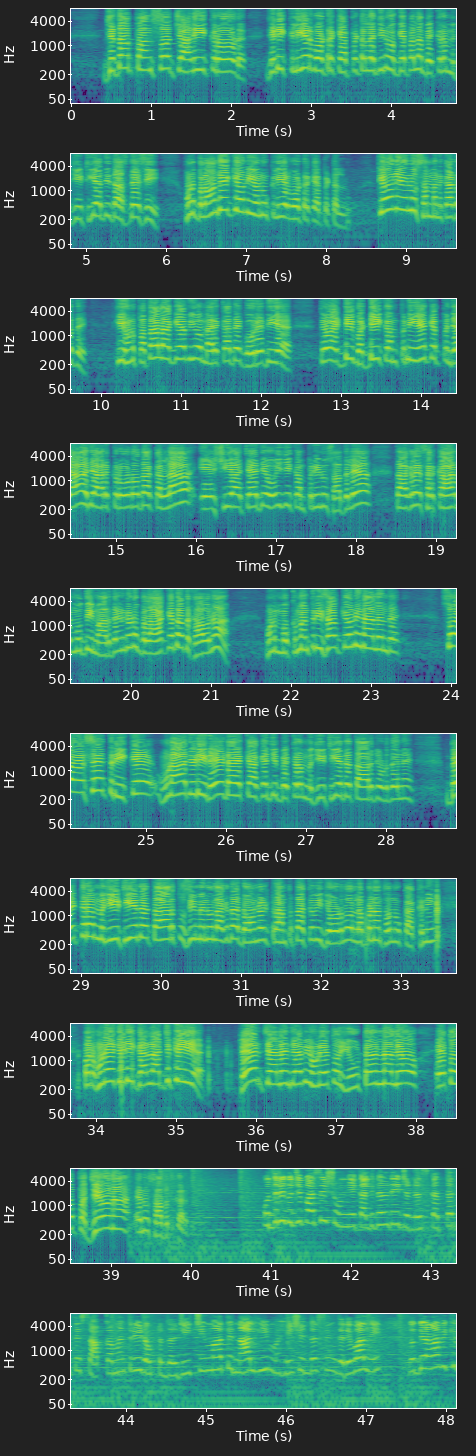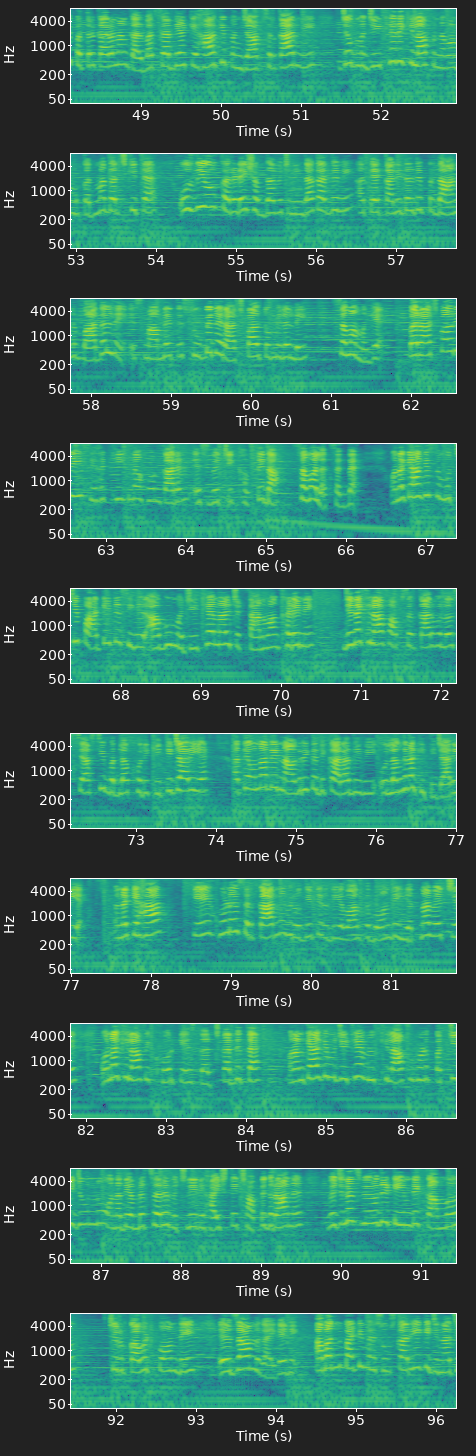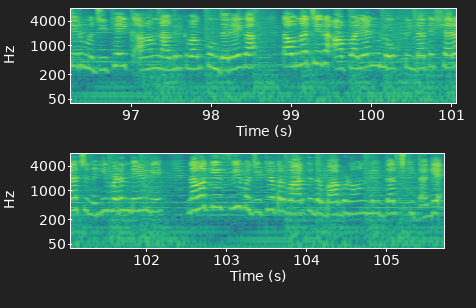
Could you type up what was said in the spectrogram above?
ਜਿੱਦਾਂ 540 ਕਰੋੜ ਜਿਹੜੀ ਕਲੀਅਰ ਵਾਟਰ ਕੈਪੀਟਲ ਹੈ, ਜਿਹਨੂੰ ਅੱਗੇ ਪਹਿਲਾਂ ਵਿਕਰਮ ਮਜੀਠੀਆ ਦੀ ਦੱਸਦੇ ਸੀ ਹੁਣ ਬੁਲਾਉਂਦੇ ਕਿਉਂ ਨਹੀਂ ਉਹਨੂੰ ਕਲੀਅਰ ਵਾਟਰ ਕੈਪੀਟਲ ਨੂੰ? ਕਿਉਂ ਨਹੀਂ ਉਹਨੂੰ ਸੰਮਨ ਕੱਢਦੇ? ਕਿ ਹੁਣ ਪਤਾ ਲੱਗ ਗਿਆ ਵੀ ਉਹ ਅਮਰੀਕਾ ਦੇ ਗੋਰੇ ਦੀ ਹੈ ਤੇ ਉਹ ਐਡੀ ਵੱਡੀ ਕੰਪਨੀ ਹੈ ਕਿ 50000 ਕਰੋੜ ਉਹਦਾ ਕੱਲਾ ਏਸ਼ੀਆ ਚ ਹੈ, ਜੇ ਉਹੀ ਜੀ ਕੰਪਨੀ ਨੂੰ ਸੱਦ ਲਿਆ, ਤਾਂ ਅਗਲੇ ਸਰਕਾਰ ਮੁੱਦੀ ਮਾਰ ਦੇਣਗੇ, ਉਹਨੂੰ ਬੁਲਾ ਕੇ ਤਾਂ ਦਿਖਾਓ ਨਾ। ਹੁਣ ਮੁੱਖ ਮੰਤਰੀ ਸਾਹਿਬ ਕਿਉਂ ਨਹੀਂ ਨਾਂ ਲੈਂਦੇ? ਸੋ ਇਸੇ ਤਰੀਕੇ ਹੁਣ ਆ ਜਿਹੜੀ ਰੇਡ ਹੈ ਕਿ ਕਿ ਜੀ ਵਿਕਰਮ ਮਜੀਠੀਏ ਦੇ ਤਾਰ ਜੁੜਦੇ ਨੇ। ਵਿਕਰਮ ਮਜੀਠੀਏ ਦੇ ਤਾਰ ਤੁਸੀਂ ਮੈਨੂੰ ਲੱਗਦਾ ਡੋਨਲਡ ਟਰੰਪ ਤੱਕ ਵੀ ਜੋੜ ਲਓ, ਲੱਭਣਾ ਤੁਹਾਨੂੰ ਕੱਖ ਨਹੀਂ। ਪਰ ਹੁਣ ਇਹ ਜਿਹੜੀ ਗੱਲ ਅੱਜ ਕਹੀ ਹੈ ਫੇਰ ਚੈਲੰਜ ਹੈ ਵੀ ਹੁਣ ਇਹ ਤੋਂ ਯੂ ਟਰਨ ਨਾ ਲਿਓ, ਇਹ ਤੋਂ ਭੱਜਿਓ ਨਾ, ਇਹਨੂੰ ਸਾਬਤ ਕਰ ਦਿਓ। ਉਧਰ ਹੀ ਦੂਜੇ ਪਾਸੇ ਸ਼੍ਰੋਮਣੀ ਅਕਾਲੀ ਦਲ ਦੇ ਜਨਰਲ ਸਕੱਤਰ ਤੇ ਸਾਬਕਾ ਮੰਤਰੀ ਡਾਕਟਰ ਦਲਜੀਤ ਚੀਮਾ ਤੇ ਨਾਲ ਹੀ ਮਹੇਸ਼ਿੰਦਰ ਸਿੰਘ ਗਰੇਵਾਲ ਨੇ ਲੁਧਿਆਣਾ ਵਿਖੇ ਪੱਤਰਕਾਰਾਂ ਨਾਲ ਗੱਲਬਾਤ ਕਰਦਿਆਂ ਕਿਹਾ ਕਿ ਪੰਜਾਬ ਸਰਕਾਰ ਨੇ ਜੋ ਮਜੀਠੀਆ ਦੇ ਖਿਲਾਫ ਨਵਾਂ ਮੁਕੱਦਮਾ ਦਰਜ ਕੀਤਾ ਹੈ ਉਸ ਦੀ ਉਹ ਕਰੜੇ ਸ਼ਬਦਾਂ ਵਿੱਚ ਨਿੰਦਾ ਕਰਦੇ ਨੇ ਅਤੇ ਅਕਾਲੀ ਦਲ ਦੇ ਪ੍ਰਧਾਨ ਬਾਦਲ ਨੇ ਇਸ ਮਾਮਲੇ ਤੇ ਸੂਬੇ ਦੇ ਰਾਜਪਾਲ ਤੋਂ ਮਿਲਣ ਲਈ ਸਮਾਂ ਮੰਗਿਆ ਪਰ ਰਾਜਪਾਲ ਦੀ ਸਿਹਤ ਠੀਕ ਨਾ ਹੋਣ ਕਾਰਨ ਇਸ ਵਿੱਚ ਇੱਕ ਹਫ਼ਤੇ ਦਾ ਸਮਾਂ ਲੱਗ ਸਕਦਾ ਹੈ। ਉਹਨਾਂ ਕਿਹਾ ਕਿ ਸਮੁੱਚੀ ਪਾਰਟੀ ਤੇ ਸੀਨੀਅਰ ਆਗੂ ਮਜੀਠੀਆ ਨਾਲ ਚੱਟਾਨ ਵਾਂਗ ਖੜੇ ਨੇ, ਜਿਨ੍ਹਾਂ ਖਿਲਾਫ ਆਪ ਸਰਕਾਰ ਵੱਲੋਂ ਸਿਆਸੀ ਬਦਲਾਖੋਰੀ ਕੀਤੀ ਜਾ ਰਹੀ ਹੈ ਅਤੇ ਉਹਨਾਂ ਦੇ ਨਾਗਰਿਕ ਅਧਿਕਾਰਾਂ ਦੀ ਵੀ ਉਲੰਘਣਾ ਕੀਤੀ ਜਾ ਰਹੀ ਹੈ। ਉਹਨਾਂ ਕਿਹਾ ਕਿ ਹੁਣ ਸਰਕਾਰ ਨੇ ਵਿਰੋਧੀ ਧਿਰ ਦੀ ਆਵਾਜ਼ ਦਬਾਉਣ ਦੇ ਯਤਨਾਂ ਵਿੱਚ ਉਹਨਾਂ ਖਿਲਾਫ ਇੱਕ ਹੋਰ ਕੇਸ ਦਰਜ ਕਰ ਦਿੱਤਾ ਹੈ। ਉਹਨਾਂ ਨੇ ਕਿਹਾ ਕਿ ਮਜੀਠੀਆ ਖਿਲਾਫ ਹੁਣ 25 ਜੂਨ ਨੂੰ ਉਹਨਾਂ ਦੇ ਅੰਮ੍ਰਿਤਸਰ ਵਿਚਲੀ ਰਿਹਾਇਸ਼ ਤੇ ਛਾਪੇ ਦੌਰਾਨ ਵਿਜੀਲੈਂਸ ਬਿਊਰੋ ਦੀ ਟੀਮ ਦੇ ਕੰਮ 'ਚ ਰੁਕਾਵਟ ਪਾਉਣ ਦੇ ਇਲਜ਼ਾਮ ਲਗਾਏ ਗਏ ਨੇ। ਆਮ ਆਦਮੀ ਪਾਰਟੀ ਮਹਿਸੂਸ ਕਰ ਰਹੀ ਹੈ ਕਿ ਜਿੰਨਾ ਚਿਰ ਮਜੀਠੀਆ ਇੱਕ ਆਮ ਨਾਗਰਿਕ ਵਾਂਗ ਘੁੰਮਦੇ ਰਹੇਗਾ, ਤਾਂ ਉਹਨਾਂ ਚਿਰ ਆਪ ਵਾਲਿਆਂ ਨੂੰ ਲੋਕ ਪਿੰਡਾਂ ਤੇ ਸ਼ਹਿਰਾਂ 'ਚ ਨਹੀਂ ਵੜਨ ਦੇਣਗੇ। ਨਵਾਂ ਕੇਸ ਵੀ ਮਜੀਠੀਆ ਪਰਿਵਾਰ ਤੇ ਦਬਾਅ ਬਣਾਉਣ ਲਈ ਦਰਜ ਕੀਤਾ ਗਿਆ।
